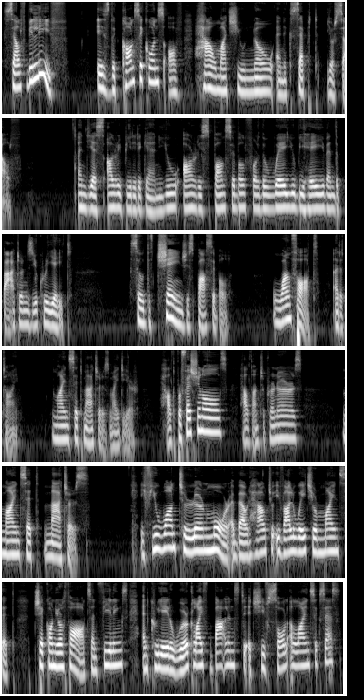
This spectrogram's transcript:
Self belief is the consequence of how much you know and accept yourself. And yes, I'll repeat it again. You are responsible for the way you behave and the patterns you create. so the change is possible. One thought at a time. Mindset matters, my dear. Health professionals, health entrepreneurs, mindset matters. If you want to learn more about how to evaluate your mindset, check on your thoughts and feelings, and create a work life balance to achieve soul aligned success,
